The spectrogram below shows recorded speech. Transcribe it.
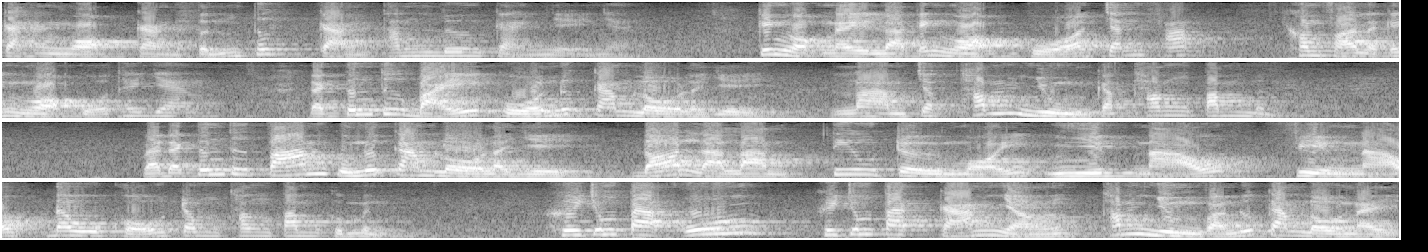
càng ngọt, càng tỉnh thức, càng thanh lương, càng nhẹ nhàng. Cái ngọt này là cái ngọt của chánh pháp, không phải là cái ngọt của thế gian. Đặc tính thứ bảy của nước cam lồ là gì? Làm cho thấm nhuần cả thân tâm mình và đặc tính thứ tám của nước cam lồ là gì? Đó là làm tiêu trừ mọi nhiệt não, phiền não, đau khổ trong thân tâm của mình. Khi chúng ta uống, khi chúng ta cảm nhận thấm nhuần vào nước cam lồ này,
